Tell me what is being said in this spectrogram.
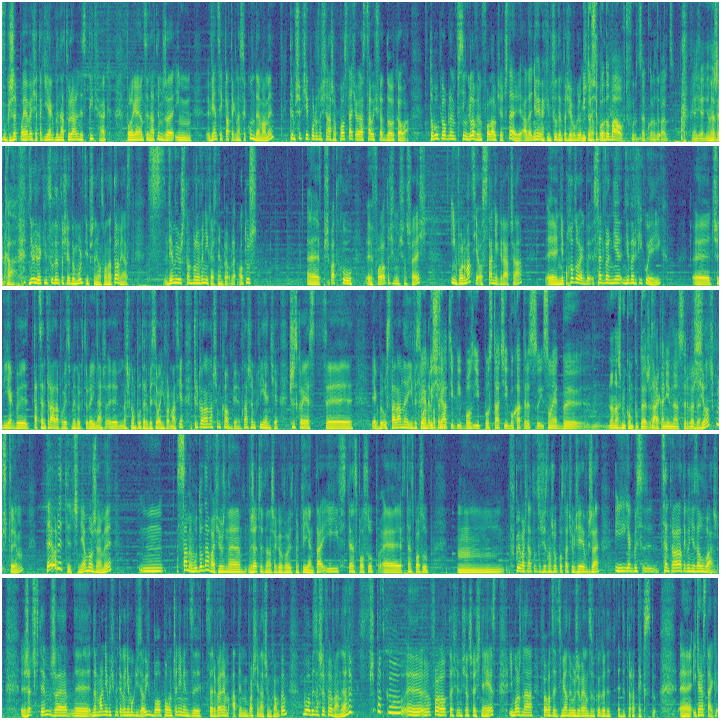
w grze pojawia się taki jakby naturalny speedhack, polegający na tym, że im więcej klatek na sekundę mamy, tym szybciej porusza się nasza postać oraz cały świat dookoła. To był problem w singlowym Falloutie 4, ale nie wiem jakim cudem to się w ogóle Mi przeniosło. Mi to się podobało w czwórce akurat do... bardzo. Ja, ja nie narzekałem. nie wiem jakim cudem to się do multi przeniosło, natomiast wiemy już skąd może wynikać ten problem. Otóż e, w przypadku e, Fallouta 76 informacje o stanie gracza e, nie pochodzą jakby, serwer nie, nie weryfikuje ich, czyli jakby ta centrala, powiedzmy, do której nasz, e, nasz komputer wysyła informacje, tylko na naszym kompie, w naszym kliencie. Wszystko jest e, jakby ustalane i wysyłane to jakby potem... świat i, i, postaci i bohater są jakby na naszym komputerze, tak. tak, a nie na serwerze. W związku z czym teoretycznie możemy mm, samemu dodawać różne rzeczy do naszego powiedzmy klienta i w ten sposób, e, w ten sposób mm, wpływać na to, co się z naszą postacią dzieje w grze i jakby centrala tego nie zauważy. Rzecz w tym, że e, normalnie byśmy tego nie mogli zrobić, bo połączenie między serwerem a tym właśnie naszym kompem byłoby zaszyfrowane, ale w przypadku e, Fallouta 76 nie jest i można wprowadzać zmiany używając zwykłego edy- edytora tekstu. E, I teraz tak, e,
